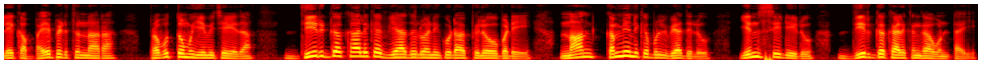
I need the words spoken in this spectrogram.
లేక భయపెడుతున్నారా? ప్రభుత్వము ఏమి చేయదా? దీర్ఘకాలిక వ్యాధులు అని కూడా పిలువబడే నాన్ కమ్యూనికబుల్ వ్యాధులు ఎన్సిడీలు దీర్ఘకాలికంగా ఉంటాయి.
